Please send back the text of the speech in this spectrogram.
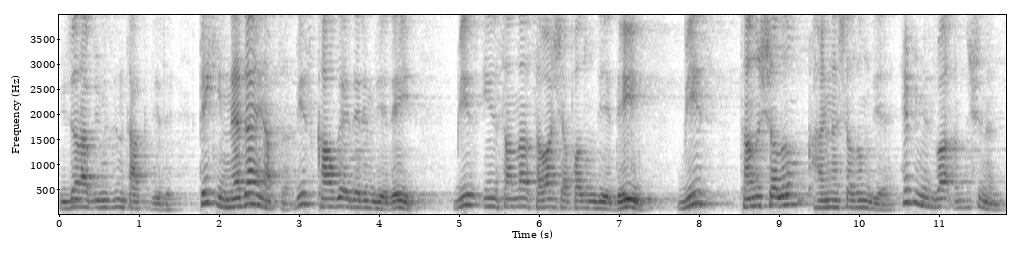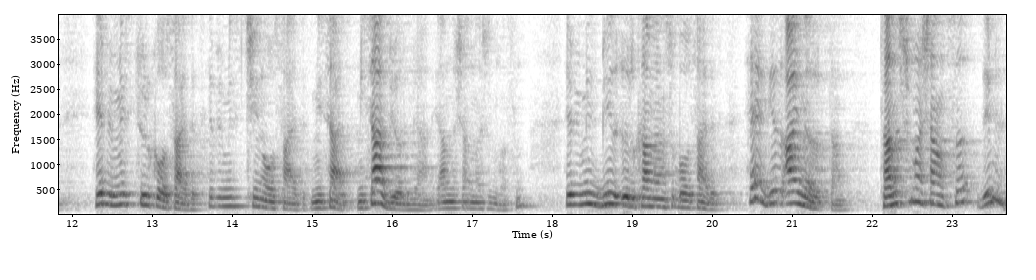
Yüce Rabbimizin takdiri. Peki neden yaptı? Biz kavga edelim diye değil. Biz insanlar savaş yapalım diye değil. Biz tanışalım, kaynaşalım diye. Hepimiz düşünün. Hepimiz Türk olsaydık, hepimiz Çin olsaydık, misal, misal diyorum yani yanlış anlaşılmasın. Hepimiz bir ırka mensup olsaydık, herkes aynı ırktan. Tanışma şansı değil mi?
